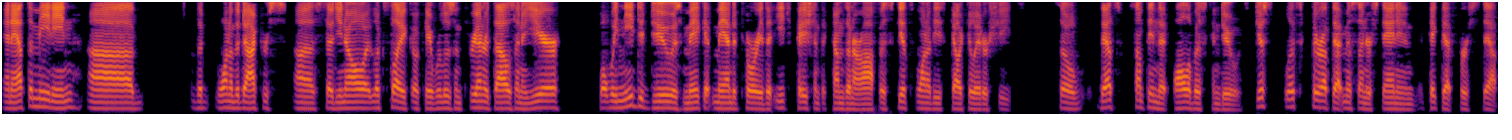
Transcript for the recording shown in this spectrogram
And at the meeting, uh, the one of the doctors uh, said, "You know, it looks like okay, we're losing 300,000 a year. What we need to do is make it mandatory that each patient that comes in our office gets one of these calculator sheets." So that's something that all of us can do. Just let's clear up that misunderstanding and take that first step.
